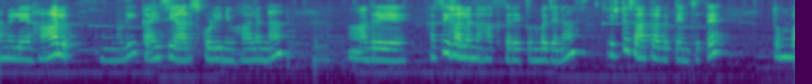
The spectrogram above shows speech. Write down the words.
ಆಮೇಲೆ ಹಾಲು, ನೋಡಿ, ಕಾಯಿಸಿ ಆರಿಸ್ಕೊಳ್ಳಿ ನೀವು ಹಾಲನ್ನು. ಆದರೆ ಹಸಿ ಹಾಲನ್ನು ಹಾಕ್ತಾರೆ ತುಂಬ ಜನ. ಎಷ್ಟು ಸಾಕಾಗುತ್ತೆ ಅನಿಸುತ್ತೆ? ತುಂಬ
